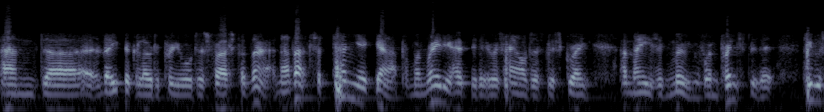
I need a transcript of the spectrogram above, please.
and uh, they took a load of pre-orders first for that. Now, that's a 10-year gap, and when Radiohead did it, it was hailed as this great, amazing move. When Prince did it, he was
